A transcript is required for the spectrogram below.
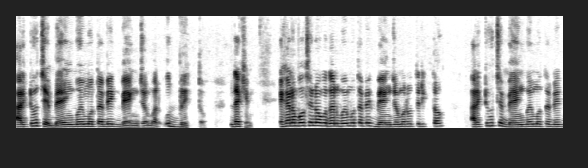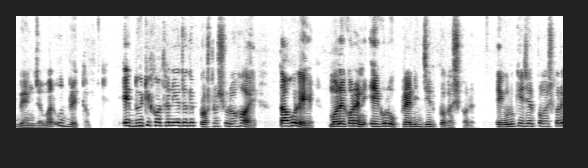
আরেকটি হচ্ছে ব্যাংক বই মোতাবেক ব্যাংক জমার উদ্বৃত্ত। দেখেন এখানে বলছে নগদান বই মোতাবেক ব্যাংক জমার অতিরিক্ত, আরেকটি হচ্ছে ব্যাংক বই মোতাবেক ব্যাংক জমার উদ্বৃত্ত। এই দুইটি কথা নিয়ে যদি প্রশ্ন শুরু হয়, তাহলে মনে করেন এগুলো ক্রেডিট জেট প্রকাশ করে। এগুলো কি জেট প্রকাশ করে?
